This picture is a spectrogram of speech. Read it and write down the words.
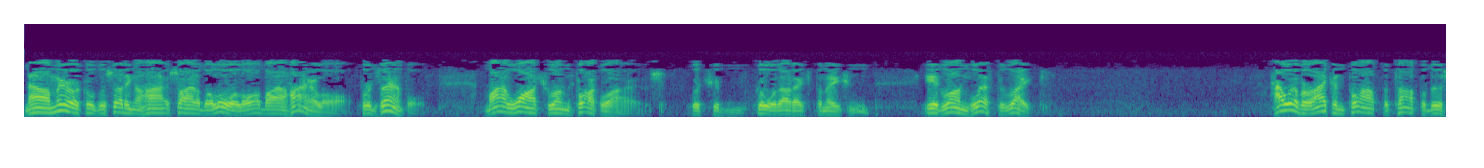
Now, miracles are setting a high side of the lower law by a higher law. For example, my watch runs clockwise, which should go without explanation. It runs left to right. However, I can pull out the top of this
